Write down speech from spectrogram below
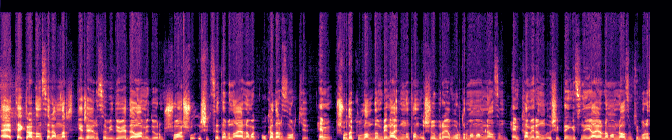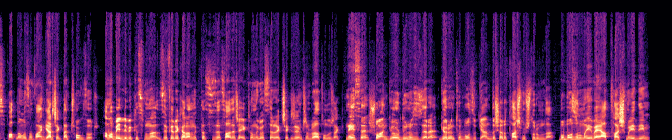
Evet tekrardan selamlar. Gece yarısı videoya devam ediyorum. Şu an şu ışık setup'ını ayarlamak o kadar zor ki. Hem şurada kullandığım beni aydınlatan ışığı buraya vurdurmamam lazım. Hem kameranın ışık dengesini iyi ayarlamam lazım ki burası patlamasın falan. Gerçekten çok zor. Ama belli bir kısmını zifiri karanlıkta size sadece ekranı göstererek çekeceğim için rahat olacak. Neyse şu an gördüğünüz üzere görüntü bozuk yani dışarı taşmış durumda. Bu bozulmayı veya taşmayı diyeyim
